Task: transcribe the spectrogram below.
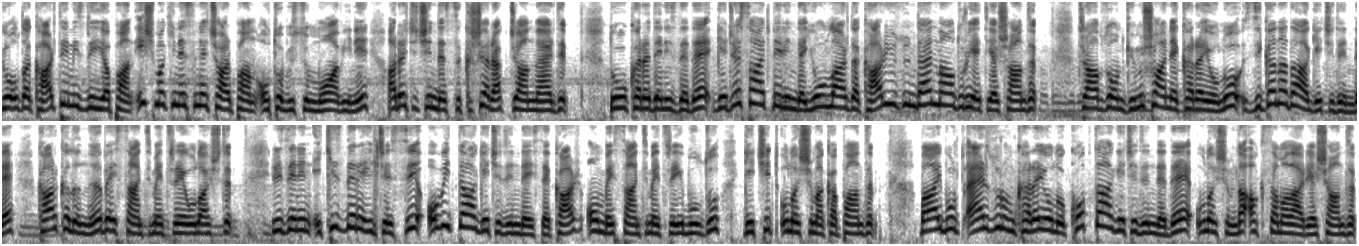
Yolda kar temizliği yapan iş makinesine çarpan otobüsün muavini araç içinde sıkışarak can verdi. Doğu Karadeniz'de de gece saatlerinde yollarda kar yüzünden mağduriyet yaşandı. Trabzon Gümüşhane Karayolu Zigana Dağı geçidinde kar kalınlığı 5 santimetreye ulaştı. Rize'nin İkizdere ilçesi Ovid Dağı geçidinde ise kar 15 santimetreyi buldu. Geçit ulaşıma kapandı. Bayburt Erzurum Karayolu Kopdağ geçidinde de ulaşımda aksamalar yaşandı.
